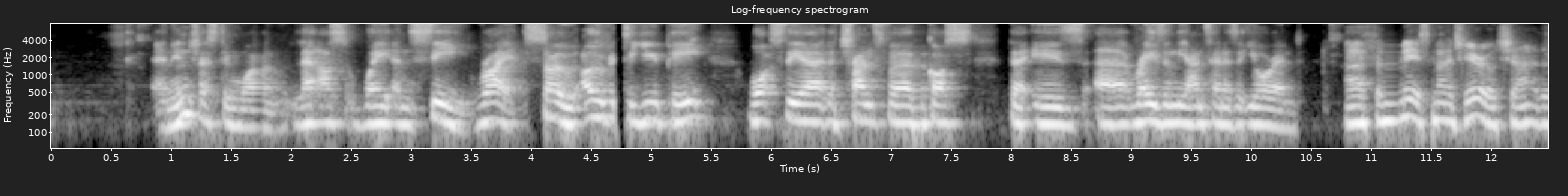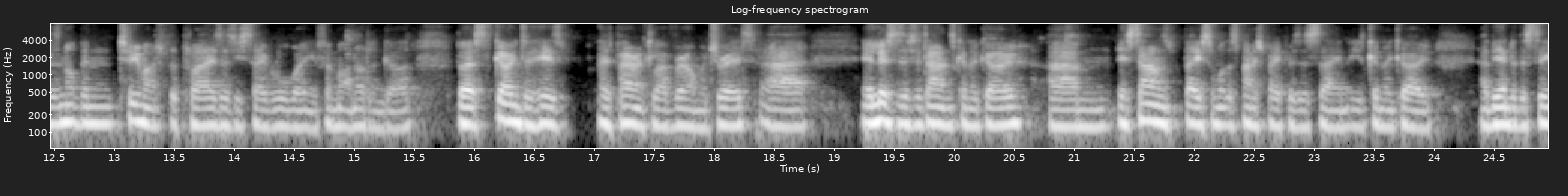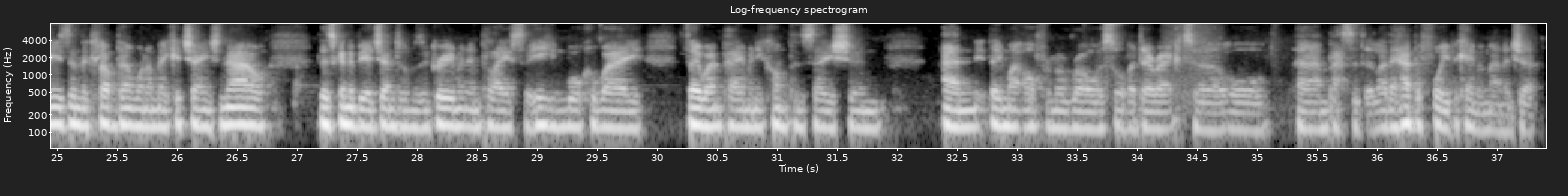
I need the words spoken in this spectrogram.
An interesting one. Let us wait and see. Right. So over to you, Pete. What's the uh, the transfer goss that is uh, raising the antennas at your end? Uh, for me, it's managerial chat. There's not been too much for the players, as you say. We're all waiting for Martin Odegaard, but going to his his parent club, Real Madrid. Uh, it looks as if Zidane's going to go. Um, it sounds, based on what the Spanish papers are saying, that he's going to go at the end of the season. The club don't want to make a change now. There's going to be a gentleman's agreement in place so he can walk away. They won't pay him any compensation, and they might offer him a role as sort of a director or uh, ambassador, like they had before he became a manager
